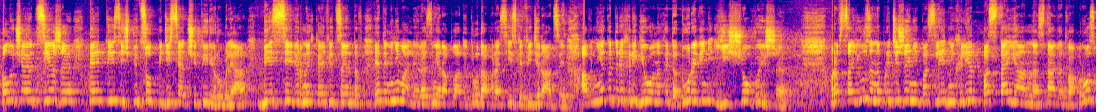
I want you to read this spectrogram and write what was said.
получают те же 5554 4 рубля без северных коэффициентов. Это минимальный размер оплаты труда по Российской Федерации. А в некоторых регионах этот уровень еще выше. Профсоюзы на протяжении последних лет постоянно ставят вопрос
